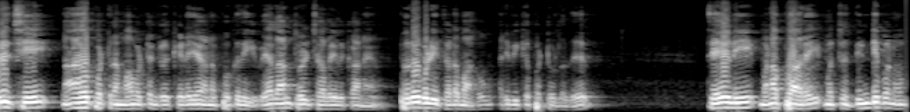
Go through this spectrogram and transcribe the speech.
திருச்சி நாகப்பட்டினம் மாவட்டங்களுக்கு இடையேயான பகுதி வேளாண் தொழிற்சாலைகளுக்கான பெருவழி தடமாகவும் அறிவிக்கப்பட்டுள்ளது. தேனி மணப்பாறை மற்றும் திண்டிவனம்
